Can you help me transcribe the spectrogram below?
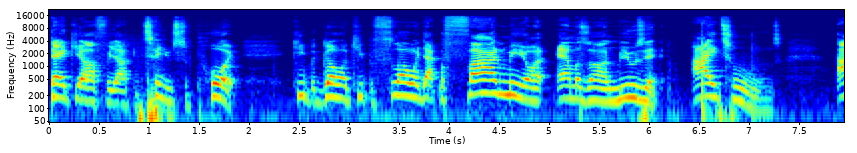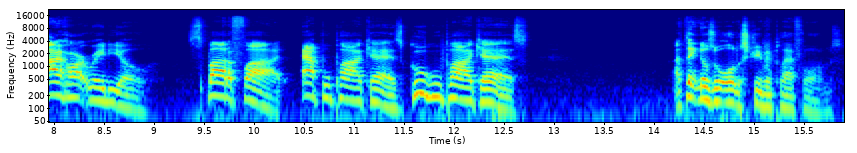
Thank y'all for y'all continued support. Keep it going, keep it flowing. Y'all can find me on Amazon Music, iTunes, iHeartRadio, Spotify, Apple Podcasts, Google Podcasts. I think those are all the streaming platforms.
